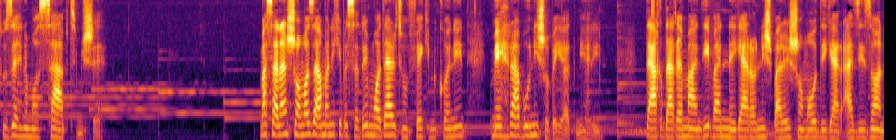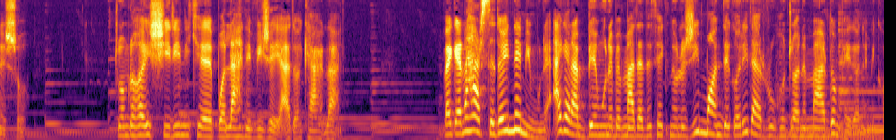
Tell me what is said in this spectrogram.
تو ذهن ما ثبت میشه. مثلا شما زمانی که به صدای مادرتون فکر می‌کنید مهربونیش رو به یاد میارین. دقدق مندی و نگرانیش برای شما و دیگر عزیزانشو. جمله های شیرینی که با لحن ویژه ادا کردن. وگرنه هر صدایی نمیمونه. اگرم بمونه به مدد تکنولوژی ماندگاری در روح و جان مردم پیدا نمی‌کنه.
